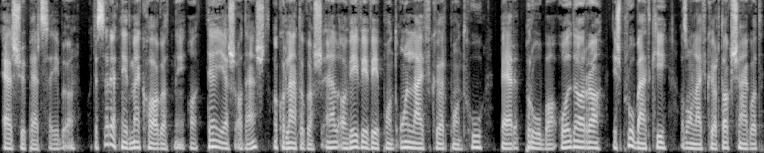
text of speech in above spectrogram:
első perceiből. Ha szeretnéd meghallgatni a teljes adást, akkor látogass el a www.onlifekör.hu per próba oldalra, és próbáld ki az online kör tagságot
